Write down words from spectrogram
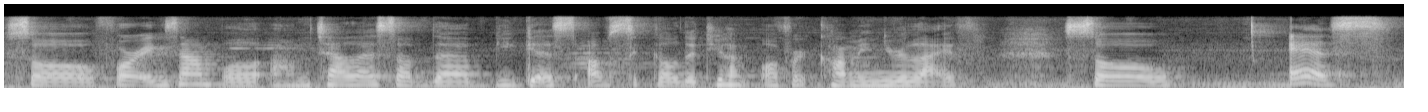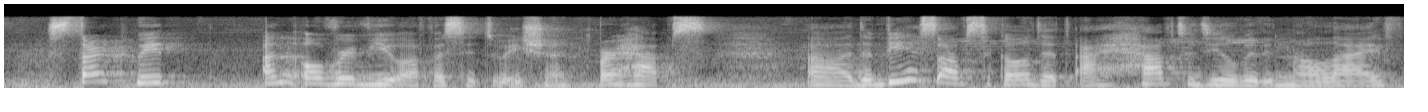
So for example, um, tell us of the biggest obstacle that you have overcome in your life. So S, start with an overview of a situation. Perhaps uh, the biggest obstacle that I have to deal with in my life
